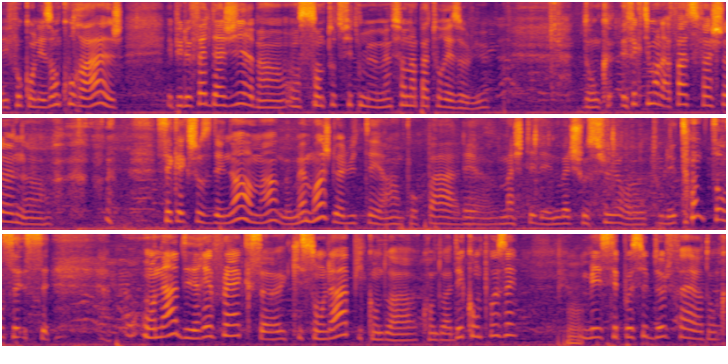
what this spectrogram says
Il faut qu'on les encourage. Et puis le fait d'agir, eh ben, on se sent tout de suite mieux, même si on n'a pas tout résolu. Donc effectivement, la fast fashion, euh, c'est quelque chose d'énorme. Hein, mais même moi, je dois lutter hein, pour pas aller euh, m'acheter des nouvelles chaussures euh, tous les temps. On a des réflexes qui sont là, puis qu'on doit, qu'on doit décomposer. Mmh. Mais c'est possible de le faire, donc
